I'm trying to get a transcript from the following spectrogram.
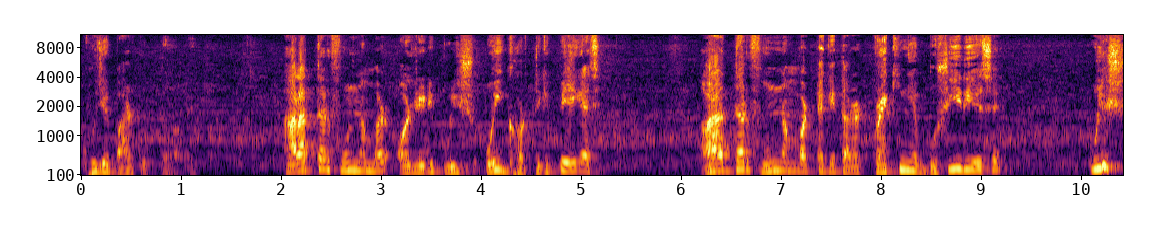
খুঁজে পার করতে হবে। আরাধ্যার ফোন নাম্বার অলরেডি পুলিশ ওই ঘর থেকে পেয়ে গেছে। আরাধ্যার ফোন নাম্বারটাকে তারা ট্র্যাকিংয়ে বসিয়ে দিয়েছে। পুলিশ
